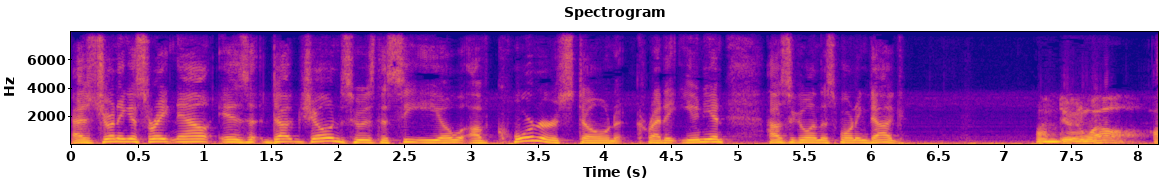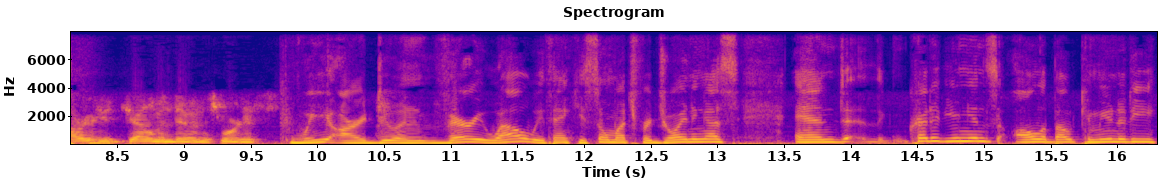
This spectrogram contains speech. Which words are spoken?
As joining us right now is Doug Jones, who is the CEO of Cornerstone Credit Union. How's it going this morning, Doug? I'm doing well. How are you gentlemen doing this morning? We are doing very well. We thank you so much for joining us. And the credit union's all about community,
